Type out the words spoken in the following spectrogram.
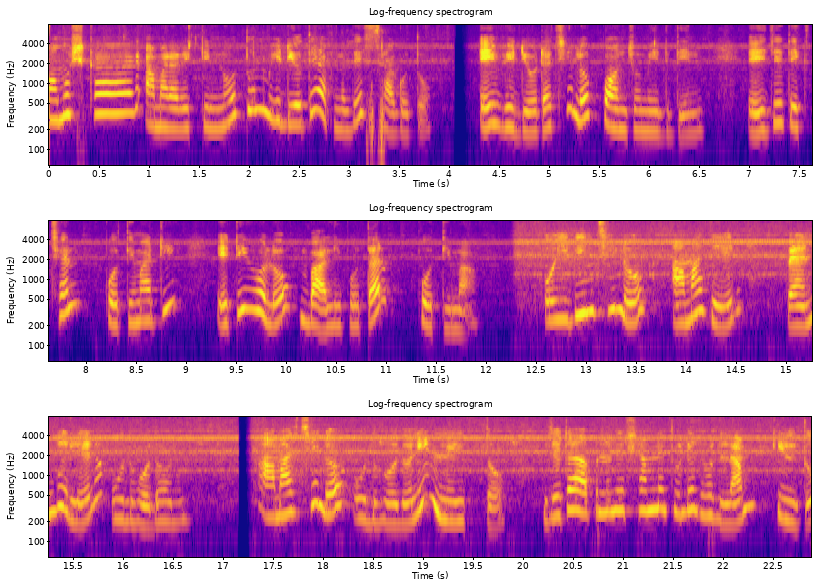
নমস্কার, আমার আরেকটি নতুন ভিডিওতে আপনাদের স্বাগত। এই ভিডিওটা ছিল পঞ্চমীর দিন। এই যে দেখছেন প্রতিমাটি, এটি হলো বালিপোতার প্রতিমা। ওই দিন ছিল আমাদের প্যান্ডেলের উদ্বোধন। আমার ছিল উদ্বোধনী নৃত্য, যেটা আপনাদের সামনে তুলে ধরলাম, কিন্তু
